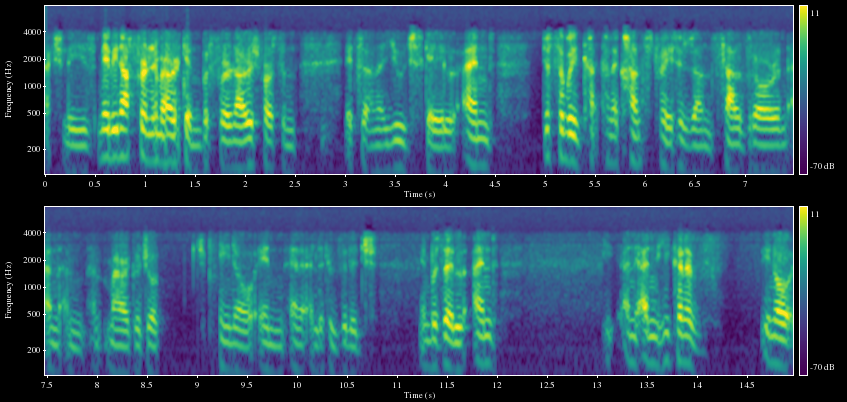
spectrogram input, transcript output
actually is. Maybe not for an American, but for an Irish person, it's on a huge scale. And just so we kind of concentrated on Salvador and and, and, Maragogipinho in, in a little village in Brazil, and and and he kind of you know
